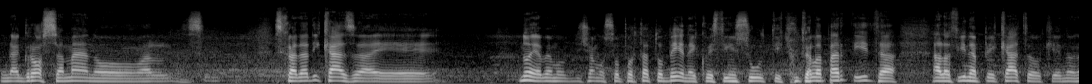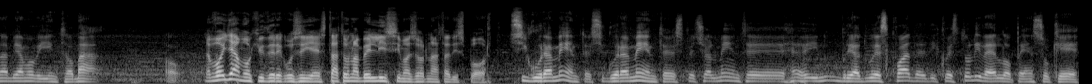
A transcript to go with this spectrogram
una grossa mano alla squadra di casa e noi abbiamo diciamo, sopportato bene questi insulti tutta la partita, alla fine peccato che non abbiamo vinto, ma oh. La vogliamo chiudere così? È stata una bellissima giornata di sport. Sicuramente, sicuramente, specialmente in Umbria due squadre di questo livello penso che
